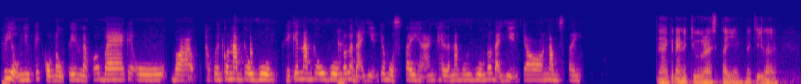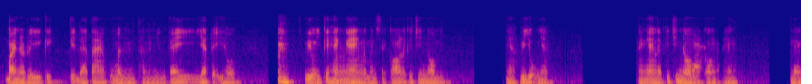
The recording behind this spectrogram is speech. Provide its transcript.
ví dụ như cái cột đầu tiên là có ba cái ô ba à, quên có năm cái ô vuông. Thì cái năm cái ô vuông ừ. đó là đại diện cho một state hả anh? Hay là năm ô vuông đó đại diện cho năm state à cái này nó chưa ra state em. Nó chỉ là binary cái cái data của mình thành những cái giá trị thôi. Ví dụ như cái hàng ngang là mình sẽ có là cái genome nha. Ví dụ nha. Hàng ngang là cái genome yeah. Dạ. còn hàng là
